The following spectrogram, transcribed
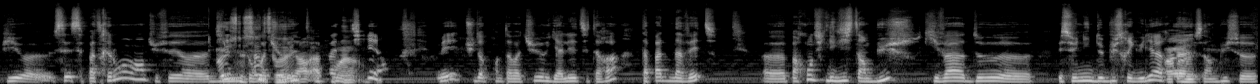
Puis euh, c'est pas très loin, hein. tu fais euh, 10 Oui, minutes c'est en voiture, va à, peine hein. mais tu dois prendre ta voiture, y aller, etc. T'as pas de navette. Euh, par contre, il existe un bus qui va de, euh, mais c'est une ligne de bus régulière, Ouais. c'est un bus euh,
